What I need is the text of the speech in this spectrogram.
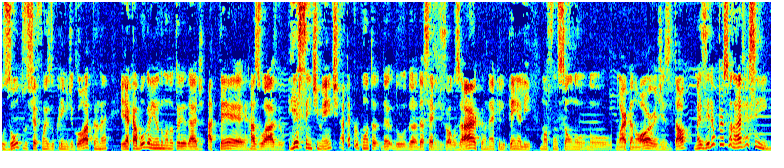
os outros chefões do crime de Gotham, né? Ele acabou ganhando uma notoriedade até razoável recentemente, até por conta da, do, da, da, série de jogos Arkham, né? Que ele tem ali uma função no, no, no Arkham Origins e tal. Mas ele é um personagem assim.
